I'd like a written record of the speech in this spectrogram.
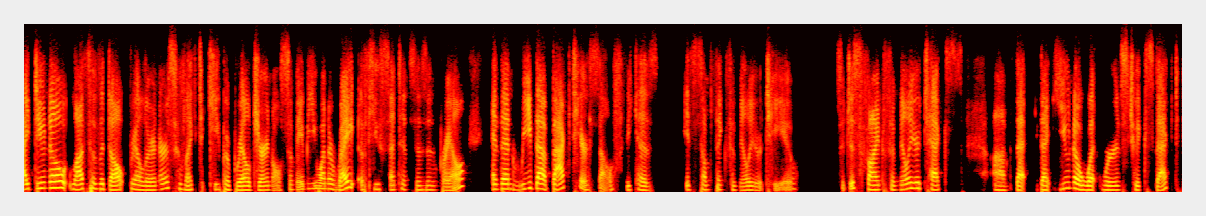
I do know lots of adult Braille learners who like to keep a Braille journal. So maybe you want to write a few sentences in Braille and then read that back to yourself because it's something familiar to you. So just find familiar texts um, that, that you know what words to expect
